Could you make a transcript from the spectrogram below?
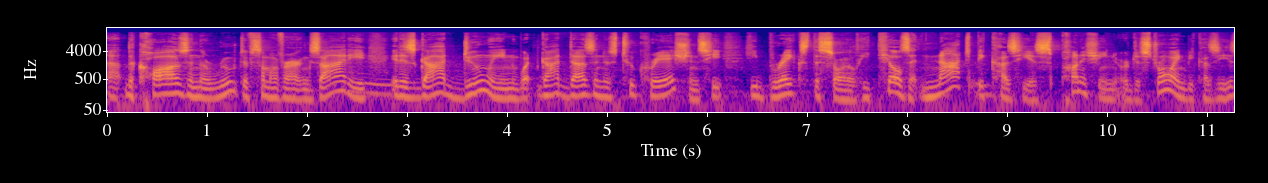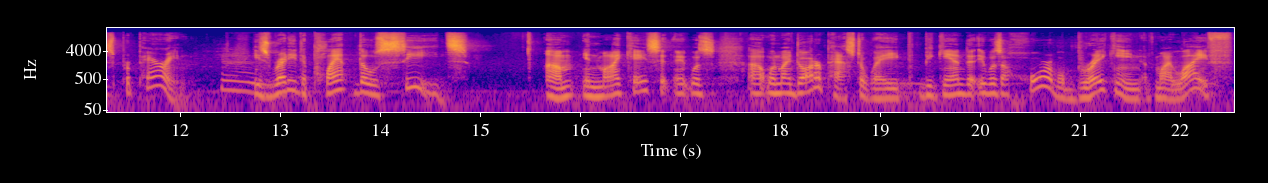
uh, the cause and the root of some of our anxiety it is god doing what god does in his two creations he he breaks the soil he tills it not because he is punishing or destroying because he is preparing he's ready to plant those seeds um, in my case, it, it was uh, when my daughter passed away. Began to, it was a horrible breaking of my life,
